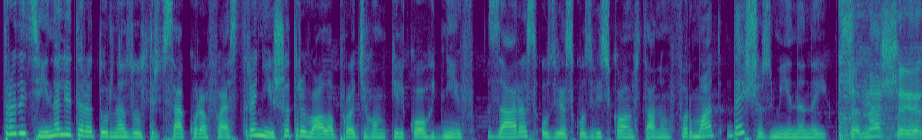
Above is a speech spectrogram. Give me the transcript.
Традиційна літературна зустріч Сакура Фест раніше тривала протягом кількох днів. Зараз, у зв'язку з військовим станом, формат дещо змінений. Це наше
